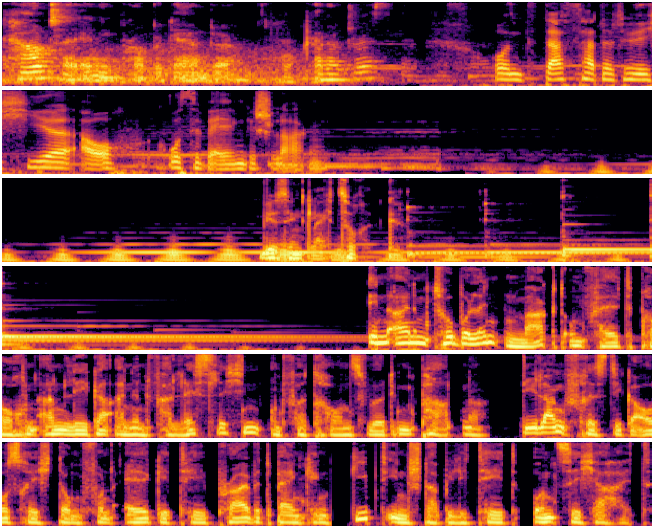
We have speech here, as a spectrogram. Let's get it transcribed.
Counter any propaganda okay. and address them. Und das hat natürlich hier auch große Wellen geschlagen. Wir sind gleich zurück. In einem turbulenten Marktumfeld brauchen Anleger einen verlässlichen und vertrauenswürdigen Partner. Die langfristige Ausrichtung von LGT Private Banking gibt Ihnen Stabilität und Sicherheit.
